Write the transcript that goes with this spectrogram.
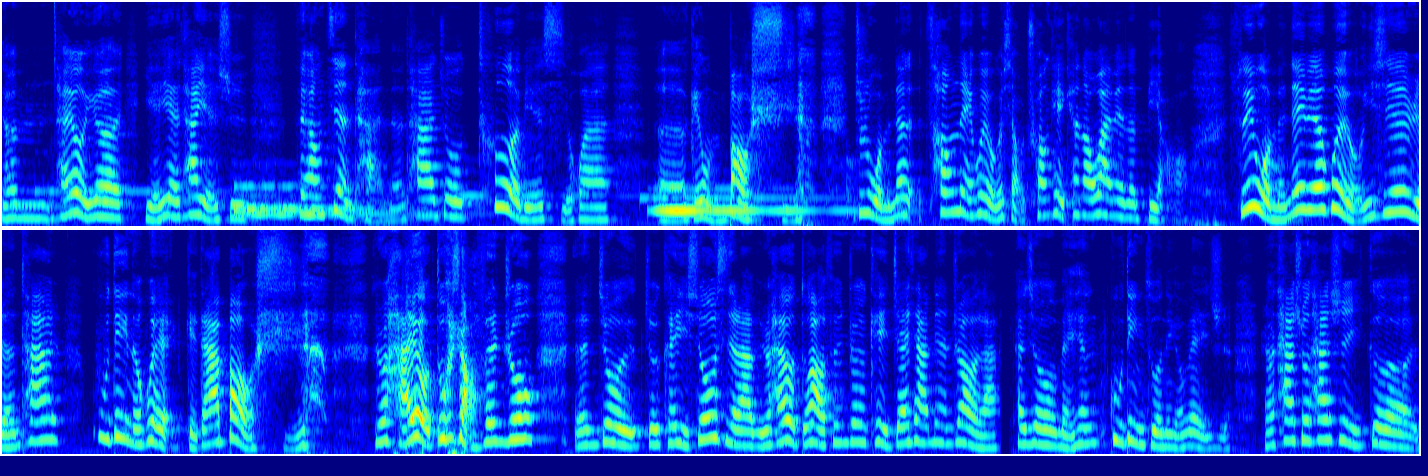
嗯，还有一个爷爷，他也是非常健谈的，他就特别喜欢，呃，给我们报时，就是我们的舱内会有个小窗，可以看到外面的表，所以我们那边会有一些人，他固定的会给大家报时，说还有多少分钟，嗯，就就可以休息了，比如还有多少分钟就可以摘下面罩啦，他就每天固定坐那个位置，然后他说他是一个。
